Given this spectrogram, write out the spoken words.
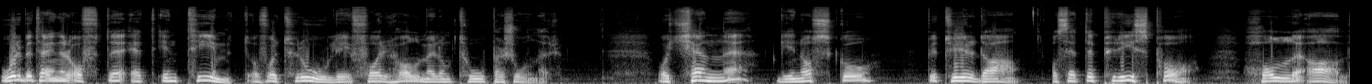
Ordet betegner ofte et intimt og fortrolig forhold mellom to personer. Å kjenne, ginosko, betyr da å sette pris på, holde av.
